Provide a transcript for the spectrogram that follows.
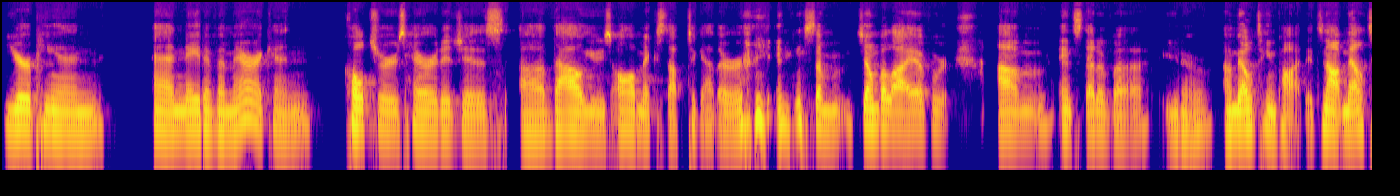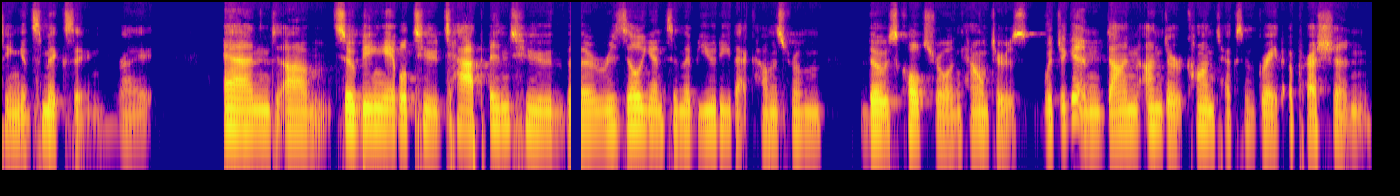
european and native american cultures, heritages, uh, values all mixed up together in some jambalaya for, um, instead of a, you know, a melting pot. It's not melting, it's mixing, right? And um, so being able to tap into the resilience and the beauty that comes from those cultural encounters, which again, done under context of great oppression,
